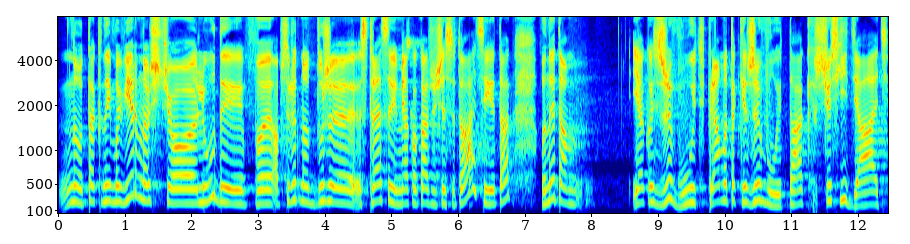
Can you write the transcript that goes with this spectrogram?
Ну, так неймовірно, що люди в абсолютно дуже стресовій, м'яко кажучи, ситуації, так, вони там якось живуть, прямо таки живуть, так, щось їдять,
